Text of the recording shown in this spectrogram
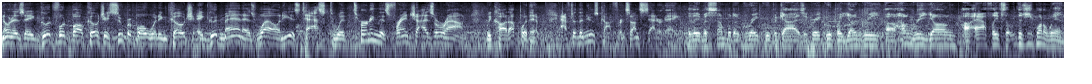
known as a good football coach, a Super Bowl winning coach, a good man as well, and he is tasked with turning this franchise around. We caught up with him after the news conference on Saturday. They've assembled a great group of guys, a great group of hungry, uh, hungry young uh, athletes that, just want to win.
